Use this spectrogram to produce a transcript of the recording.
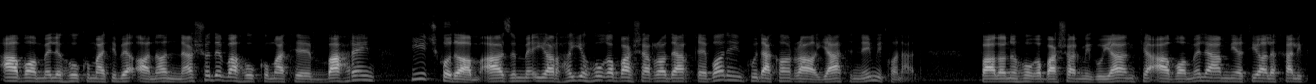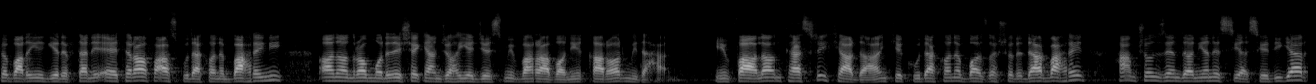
عوامل حکومتی به آنان نشده و حکومت بحرین هیچ کدام از معیارهای حقوق بشر را در قبال این کودکان رعایت نمی کند. فعالان حقوق بشر می‌گویند که عوامل امنیتی آل خلیفه برای گرفتن اعتراف از کودکان بحرینی آنان را مورد شکنجه های جسمی و روانی قرار می دهند. این فعالان تصریح کردند که کودکان بازداشت شده در بحرین همچون زندانیان سیاسی دیگر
